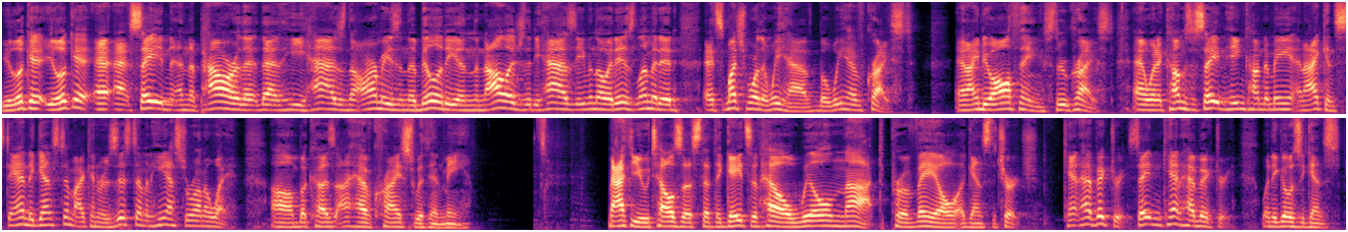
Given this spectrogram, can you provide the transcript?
You look at you look at, at, at, Satan and the power that, that he has, and the armies and the ability and the knowledge that he has, even though it is limited, it's much more than we have, but we have Christ. And I can do all things through Christ. And when it comes to Satan, he can come to me and I can stand against him, I can resist him, and he has to run away um, because I have Christ within me. Matthew tells us that the gates of hell will not prevail against the church. Can't have victory. Satan can't have victory when he goes against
